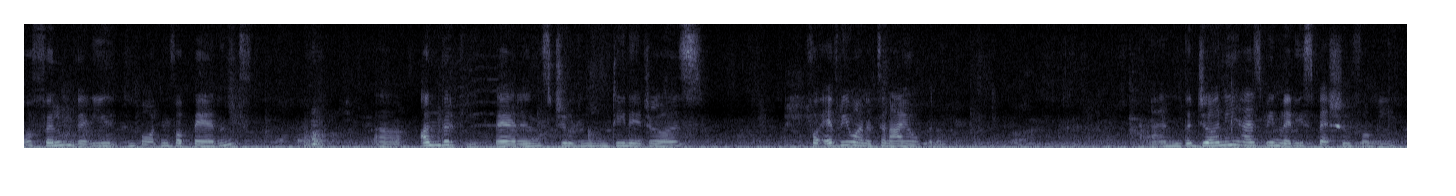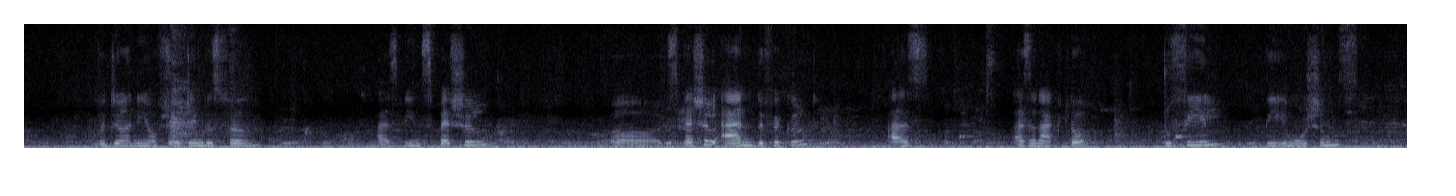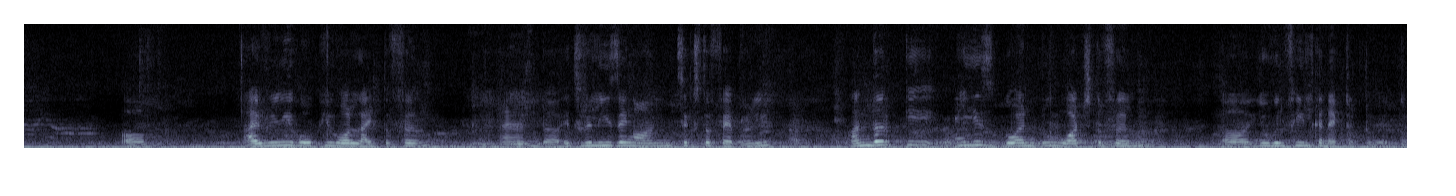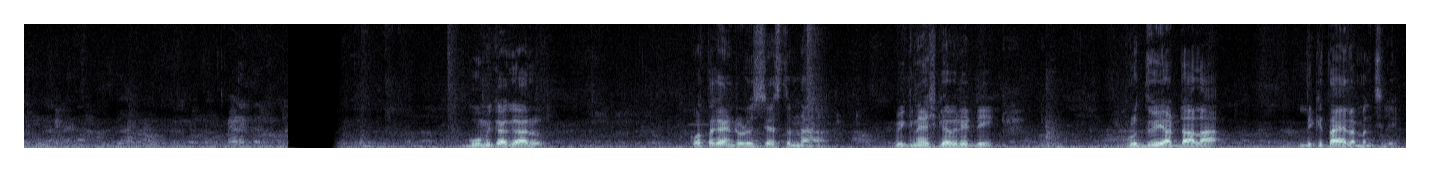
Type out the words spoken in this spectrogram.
A film very important for parents, uh, parents children teenagers for everyone it's an eye opener and the journey has been very special for me. The journey of shooting this film has been special uh, special and difficult as as an actor to feel the emotions. Um, I really hope you all like the film. And it's releasing on sixth of February అందరికీ please go and do watch the film you will feel connected to it Bhumika garu కొత్తగా introduce చేస్తున్న విఘ్నేష్ గవిరెడ్డి పృథ్వీ అడ్డాల లిఖిత ఎలమంచిలి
